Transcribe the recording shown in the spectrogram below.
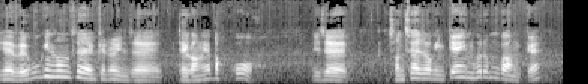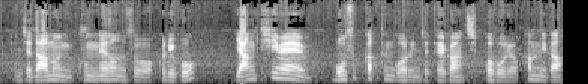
예, 외국인 선수 얘기를 이제 대강 해봤고, 이제 전체적인 게임 흐름과 함께, 이제 남은 국내 선수, 그리고 양 팀의 모습 같은 거를 이제 대강 짚어보려고 합니다.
